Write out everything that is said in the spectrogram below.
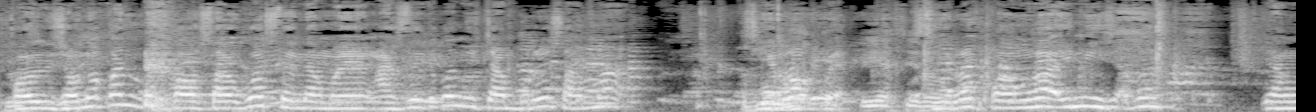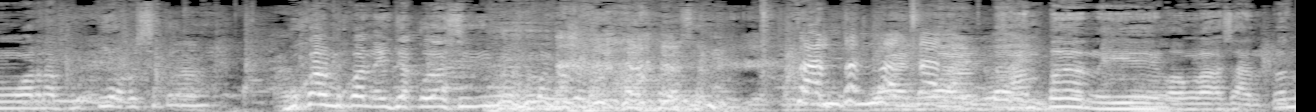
Kalau di sana kan kalau tahu gua selendang mayang asli itu kan dicampurnya sama sirup ya. Iya, sirup. kalau enggak ini apa? Yang warna putih apa sih itu? Bukan bukan ejakulasi ini. Bukan. Santan santan. santan iya kalau nggak santan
